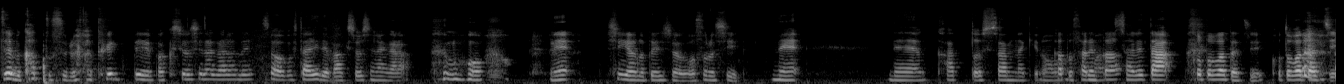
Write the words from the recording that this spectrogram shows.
全部カットするわとか言って爆笑しながらね。そう2人で爆笑しながら。もうね。深夜のテンションが恐ろしい。ね。でカットしたんだけどカットされた？まあされた。言葉たち？言葉たち。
